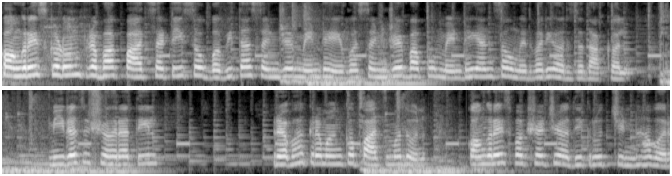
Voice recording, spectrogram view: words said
काँग्रेसकडून प्रभाग पाचसाठी सौ बबिता संजय मेंढे व संजय बापू मेंढे यांचा उमेदवारी अर्ज दाखल. मिरज शहरातील प्रभाग क्रमांक पाचमधून काँग्रेस पक्षाचे अधिकृत चिन्हावर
